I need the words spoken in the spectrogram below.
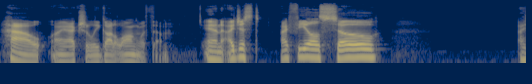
how I actually got along with them. And I just I feel so I,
